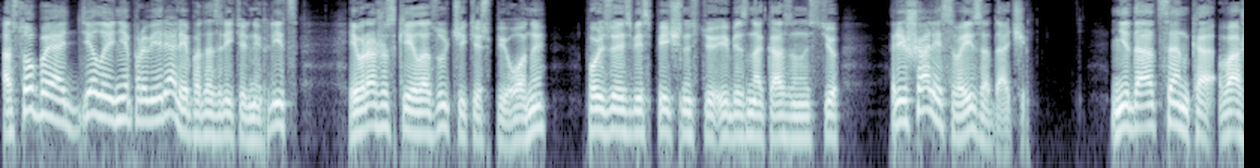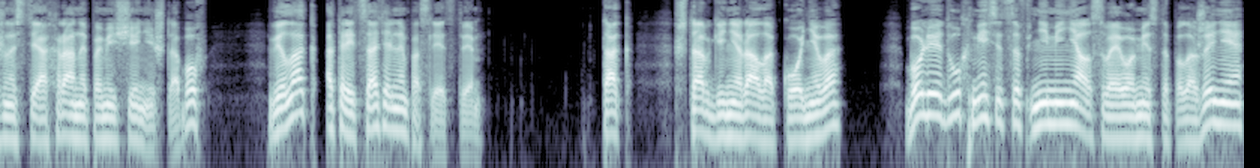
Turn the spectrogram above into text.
Особые отделы не проверяли подозрительных лиц, и вражеские лазутчики-шпионы, пользуясь беспечностью и безнаказанностью, решали свои задачи. Недооценка важности охраны помещений штабов вела к отрицательным последствиям. Так, штаб генерала Конева более двух месяцев не менял своего местоположения,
